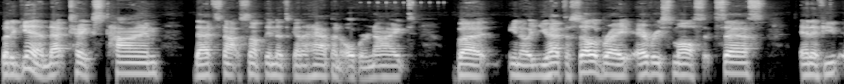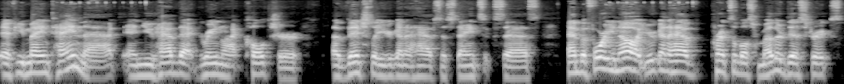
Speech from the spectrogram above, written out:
But again, that takes time. That's not something that's going to happen overnight. But you know, you have to celebrate every small success. And if you if you maintain that and you have that green light culture, eventually you're going to have sustained success. And before you know it, you're going to have principals from other districts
